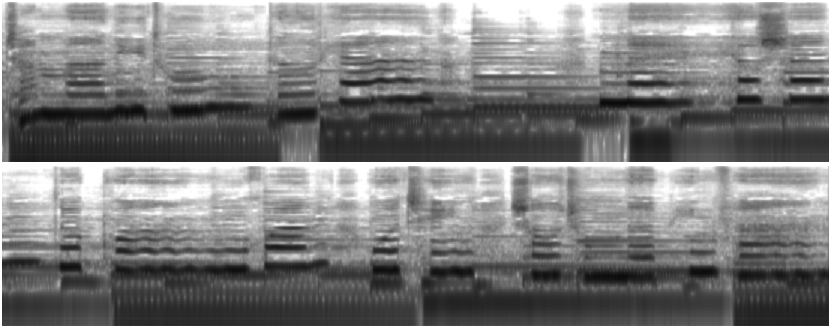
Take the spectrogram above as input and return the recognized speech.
沾满。泥土的脸，没有神的光环，握紧手中的平凡，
